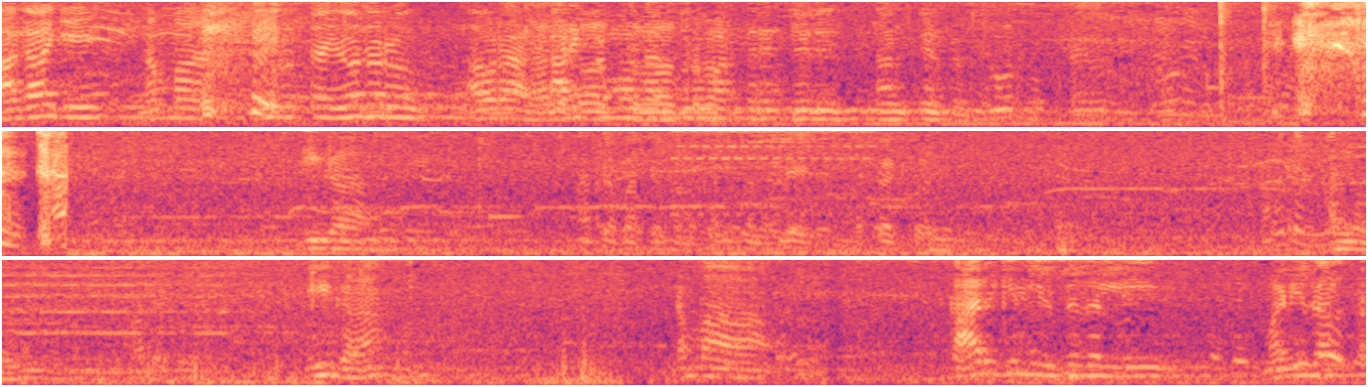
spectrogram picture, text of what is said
ಹಾಗಾಗಿ ನಮ್ಮ ನಿವೃತ್ತ ಯೋಧರು ಅವರ ಕಾರ್ಯಕ್ರಮವನ್ನು ಶುರು ಮಾಡ್ತಾರೆ ಅಂತ ಹೇಳಿ ನಾನು ಕೇಳ್ತೇನೆ. ಈಗ ಹಲೋ ಈಗ ನಮ್ಮ ಕಾರ್ಗಿಲ್ ಯುದ್ಧದಲ್ಲಿ ಮಡಿದಂಥ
